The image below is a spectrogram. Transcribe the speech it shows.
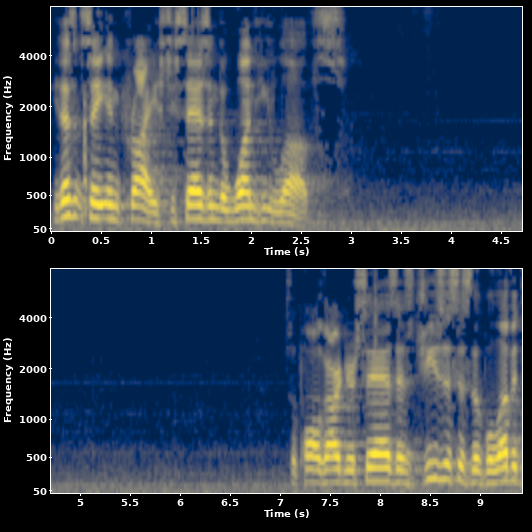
He doesn't say in Christ, he says in the one he loves. Paul Gardner says, as Jesus is the beloved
